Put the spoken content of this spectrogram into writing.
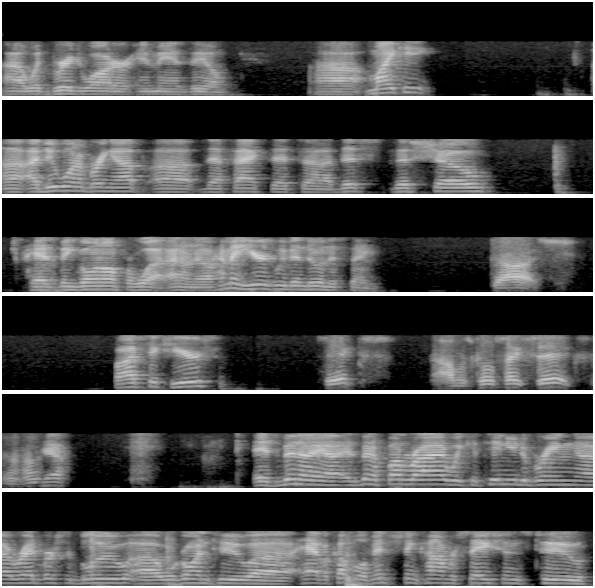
uh, with Bridgewater and Manziel. Uh, Mikey, uh, I do want to bring up uh, the fact that uh, this this show has been going on for what I don't know how many years we've been doing this thing Gosh, five six years. six. I was going to say six. Uh-huh. Yeah. It's been a uh, it's been a fun ride. We continue to bring uh, Red versus Blue. Uh, we're going to uh, have a couple of interesting conversations to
